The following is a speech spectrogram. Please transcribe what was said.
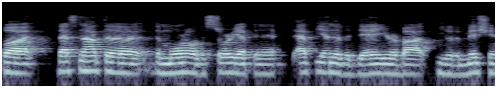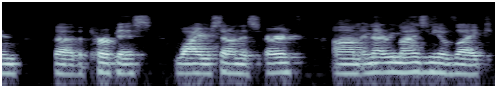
but that's not the the moral of the story. At the at the end of the day, you're about you know the mission, the the purpose, why you're set on this earth, um, and that reminds me of like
